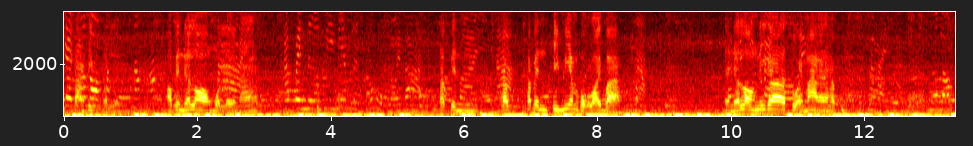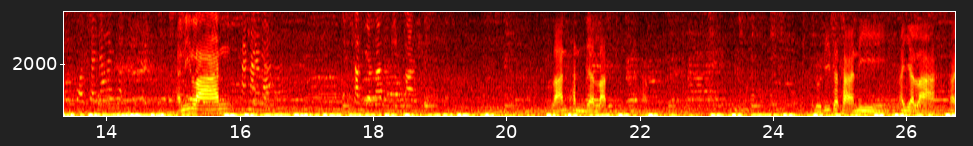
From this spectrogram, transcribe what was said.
เกรดสามสิบหมดเลย เอาเป็นเนื้อรองหมดเลยนะ ถ้าเป็นเนื้อพรีเมียมเลยก็หกร้อยบาทถ้าเป็นถ้าถ้าเป็นพรีเมียม600บาท ค่ะแต่เนื้อรองนี่ก็สวยมากนะครับ ใช่ค่ะเนื้อร้องก็พอใช้ได้ค่ะอันนี้ร้าน ร้านธัญรัตน์นะครับ อยู่ที่สถานีอายาลาไอ้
